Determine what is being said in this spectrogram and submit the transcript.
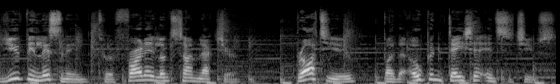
You've been listening to a Friday lunchtime lecture brought to you by the Open Data Institute.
